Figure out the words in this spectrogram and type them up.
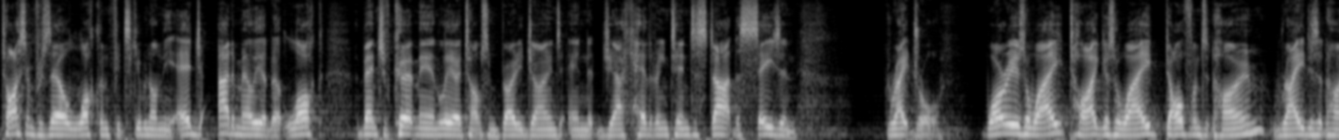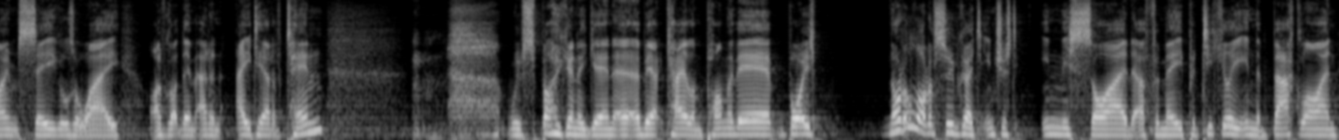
Tyson Frizzell, Lachlan Fitzgibbon on the edge, Adam Elliott at lock, a bench of Kurt Mann, Leo Thompson, Brody Jones, and Jack Hetherington to start the season. Great draw. Warriors away, Tigers away, Dolphins at home, Raiders at home, Seagulls away. I've got them at an 8 out of 10. We've spoken again about Kalyn Ponga there. Boys, not a lot of Supercoach interest in this side uh, for me, particularly in the back line.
